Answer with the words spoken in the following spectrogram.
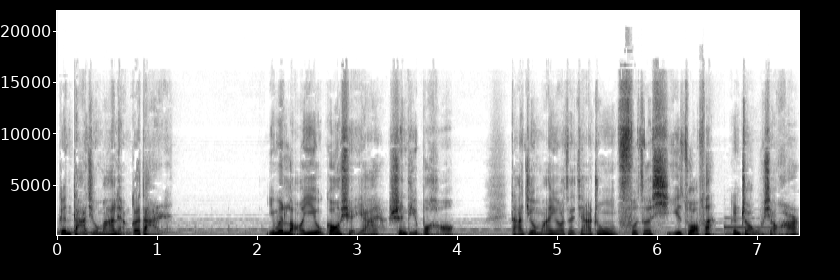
跟大舅妈两个大人。因为姥爷有高血压呀，身体不好，大舅妈要在家中负责洗衣做饭跟照顾小孩。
